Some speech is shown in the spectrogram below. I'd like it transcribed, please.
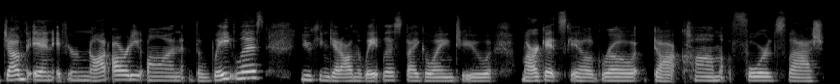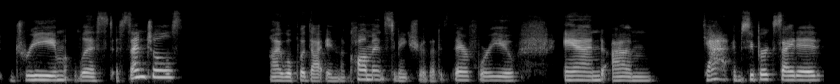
jump in. If you're not already on the wait list, you can get on the wait list by going to marketscalegrow.com forward slash dream list essentials. I will put that in the comments to make sure that it's there for you. And um, yeah, I'm super excited.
